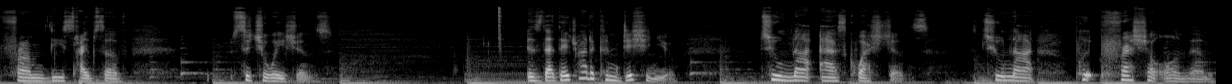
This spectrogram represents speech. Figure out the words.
from these types of situations is that they try to condition you to not ask questions, to not put pressure on them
